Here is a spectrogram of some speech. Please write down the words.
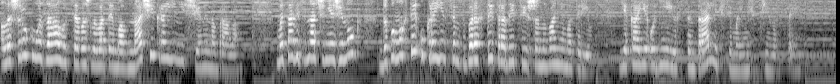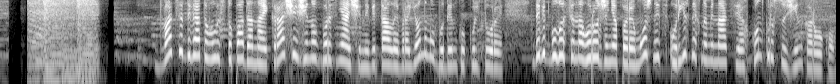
але широкого загалу ця важлива тема в нашій країні ще не набрала. Мета відзначення жінок допомогти українцям зберегти традицію шанування матерів, яка є однією з центральних сімейних цінностей. 29 листопада найкращих жінок Борзнянщини вітали в районному будинку культури, де відбулося нагородження переможниць у різних номінаціях конкурсу Жінка року.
